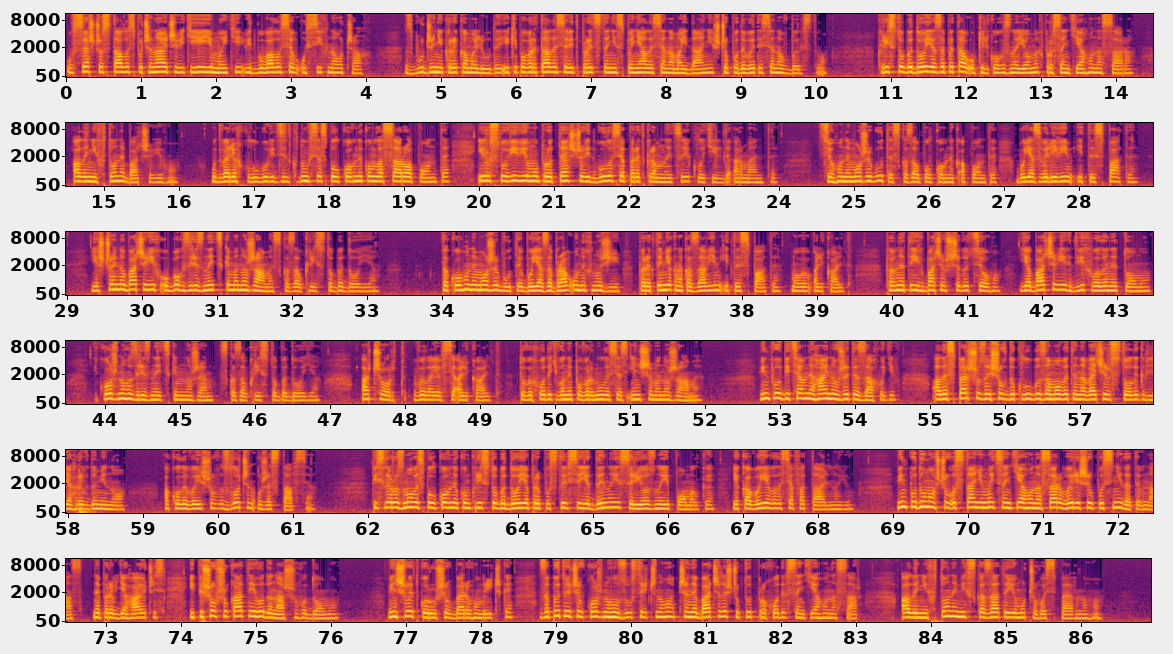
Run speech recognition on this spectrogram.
Усе, що сталося, починаючи від тієї миті, відбувалося в усіх на очах. Збуджені криками люди, які поверталися від пристані, спинялися на майдані, щоб подивитися на вбивство. Крісто Бедоя запитав у кількох знайомих про Сантьяго Насара, але ніхто не бачив його. У дверях клубу відзіткнувся з полковником Ласаро Апонте і розповів йому про те, що відбулося перед крамницею Клотільди Арменти. Цього не може бути, сказав полковник Апонте, бо я звелів їм іти спати. Я щойно бачив їх обох з різницькими ножами, сказав Крісто Бедоя. Такого не може бути, бо я забрав у них ножі перед тим, як наказав їм іти спати, мовив Алькальт. Певне, ти їх бачив ще до цього. Я бачив їх дві хвилини тому, і кожного з різницьким ножем, сказав Крісто Бедоя. А чорт, вилаявся Алькальт, то, виходить, вони повернулися з іншими ножами. Він пообіцяв негайно вжити заходів, але спершу зайшов до клубу замовити на вечір столик для гри в доміно. А коли вийшов, злочин уже стався. Після розмови з полковником Крісто Бедоя припустився єдиної серйозної помилки, яка виявилася фатальною. Він подумав, що в останню мить Сантьяго Насар вирішив поснідати в нас, не перевдягаючись, і пішов шукати його до нашого дому. Він швидко рушив берегом річки, запитуючи в кожного зустрічного, чи не бачили, щоб тут проходив Сантьяго Насар, але ніхто не міг сказати йому чогось певного.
